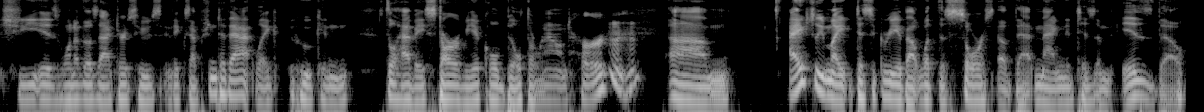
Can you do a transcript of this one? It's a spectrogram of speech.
she is one of those actors who's an exception to that, like who can still have a star vehicle built around her. Um, I actually might disagree about what the source of that magnetism is, though.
